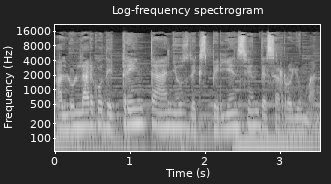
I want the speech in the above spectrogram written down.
a lo largo de 30 años de experiencia en desarrollo humano.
